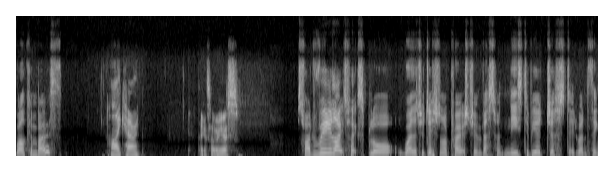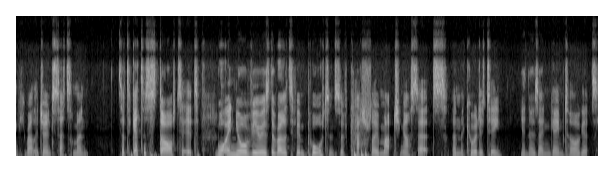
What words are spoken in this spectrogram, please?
Welcome both. Hi, Karen. Thanks for having us. So, I'd really like to explore where the traditional approach to investment needs to be adjusted when thinking about the joint settlement. So, to get us started, what, in your view, is the relative importance of cash flow matching assets and liquidity in those end game targets?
